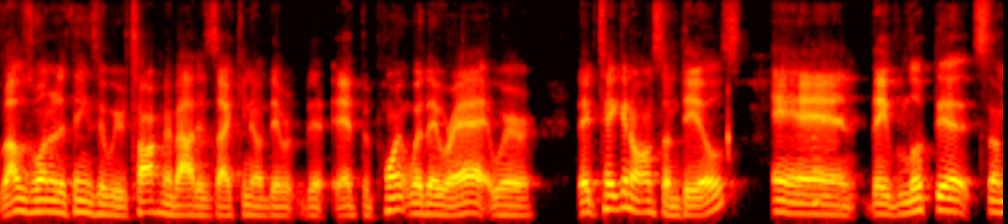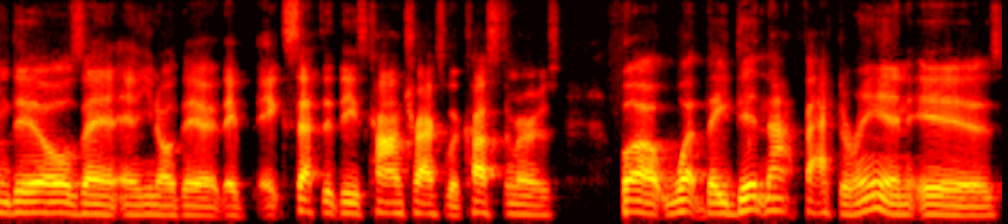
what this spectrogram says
that was one of the things that we were talking about is like you know they were at the point where they were at where they've taken on some deals and they've looked at some deals and and you know they they've accepted these contracts with customers but what they did not factor in is,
